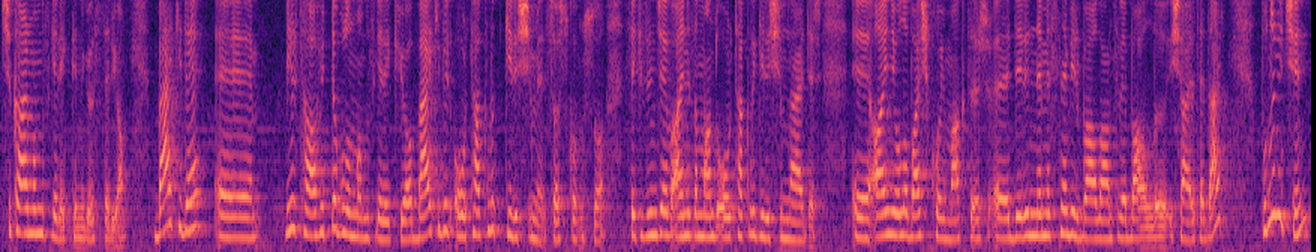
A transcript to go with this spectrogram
çıkarmamız gerektiğini gösteriyor. Belki de e, bir taahhütte bulunmamız gerekiyor. Belki bir ortaklık girişimi söz konusu. 8. ev aynı zamanda ortaklı girişimlerdir. E, aynı yola baş koymaktır. E, derinlemesine bir bağlantı ve bağlılığı işaret eder. Bunun için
